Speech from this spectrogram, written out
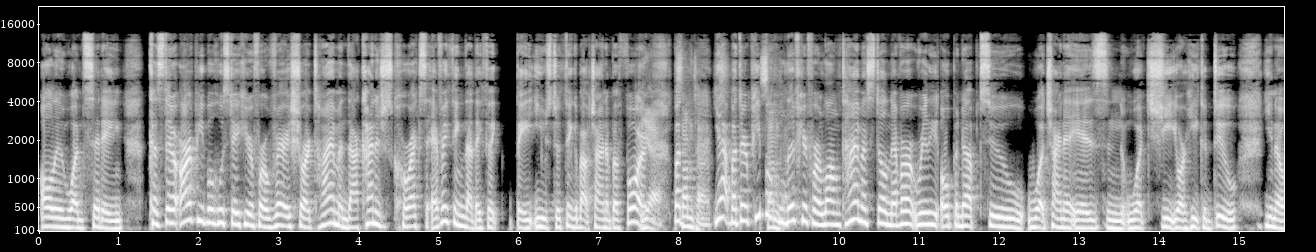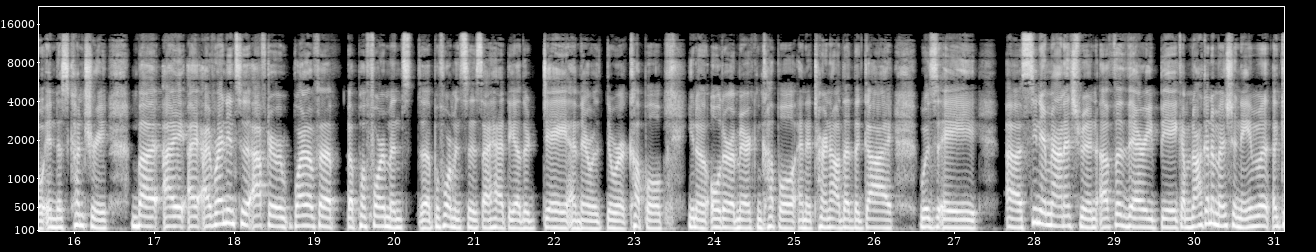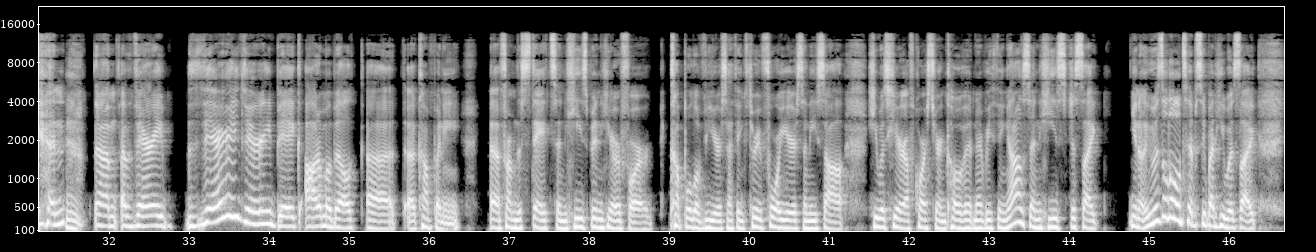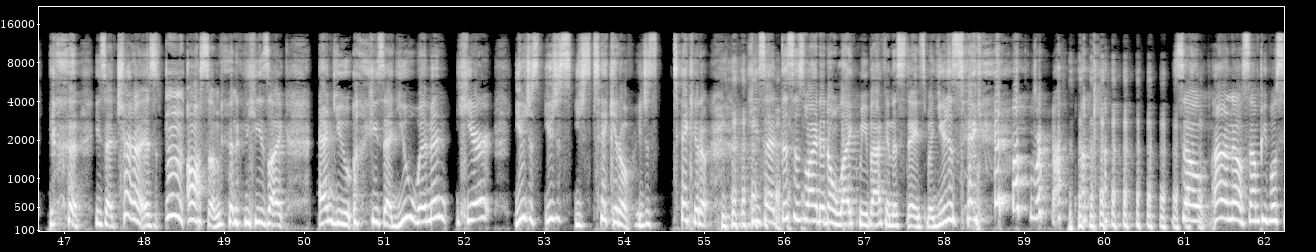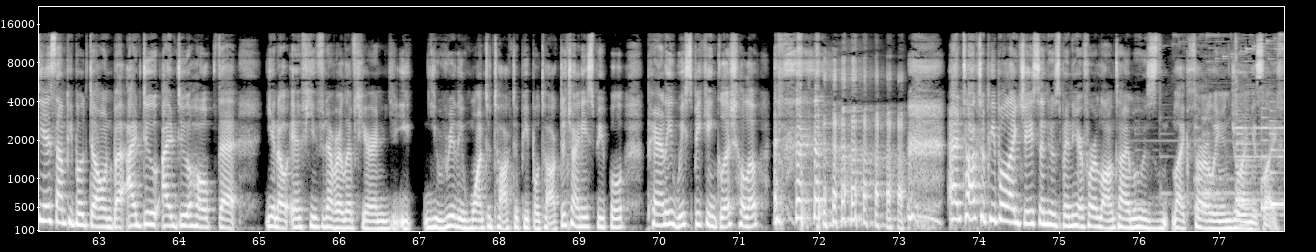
all in one sitting. Cause there are people who stay here for a very short time and that kind of just corrects everything that they think they used to think about China before. Yeah. But sometimes. Yeah. But there are people sometimes. who live here for a long time and still never really opened up to what China is and what she or he could do, you know, in this country. But I, I, I ran into after one of a, a performance, the performances I had the other day and there was, there were a couple, you know, older American couple and it turned out that the guy was a, uh, senior management of a very big, I'm not going to mention name again, mm. um, a very, very, very big automobile uh, uh, company uh, from the States. And he's been here for a couple of years, I think three four years. And he saw, he was here, of course, during COVID and everything else. And he's just like, you know, he was a little tipsy, but he was like, he said, China is mm, awesome. And he's like, and you, he said, you women here, you just, you just, you just take it over. You just take it over. He said, this is why they don't like me back in the States, but you just take it over. So I don't know. Some people see it, some people don't, but I do, I do hope that, you know, if you've never lived here and you, you really want to talk to people, talk to Chinese people. Apparently we speak English. Hello. and talk to people like Jason, who's been here for a long time, who's like thoroughly enjoying his life.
